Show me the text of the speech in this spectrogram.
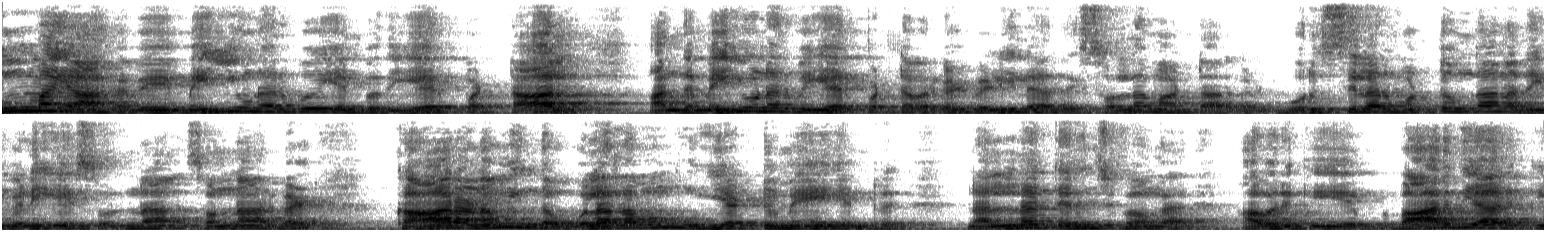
உண்மையாகவே மெய்யுணர்வு என்பது ஏற்பட்டால் அந்த மெய்யுணர்வு ஏற்பட்டவர்கள் வெளியில் அதை சொல்ல மாட்டார்கள். ஒரு சிலர் மட்டும்தான் அதை வெளியே சொன்ன சொன்னார்கள். காரணம் இந்த உலகமும் உய்யட்டுமே என்று நல்லா தெரிஞ்சுக்கோங்க. அவருக்கு பாரதியாருக்கு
